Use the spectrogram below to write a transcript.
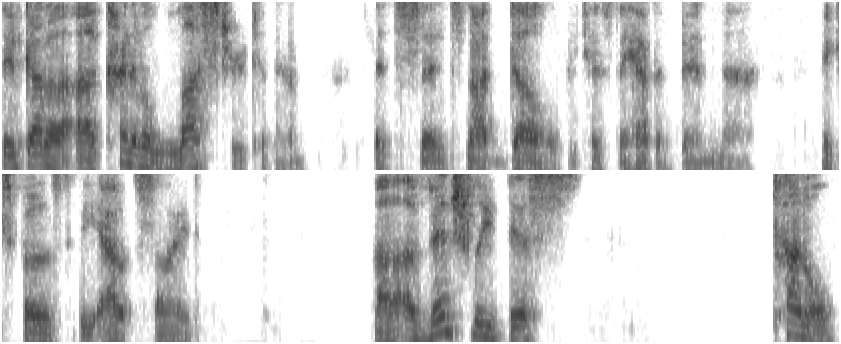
they've got a, a kind of a luster to them that's uh, it's not dull because they haven't been uh, exposed to the outside. Uh, eventually this tunnel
